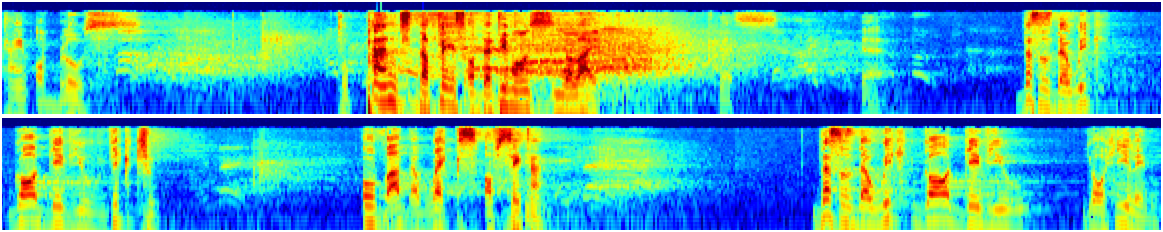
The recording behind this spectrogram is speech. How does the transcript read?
kind of blows to punch the face of the demons in your life. Yes. Yeah. This is the week God gave you victory over the works of Satan. This is the week God gave you your healing.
